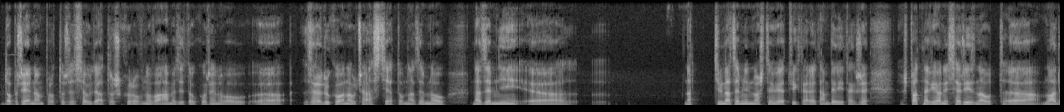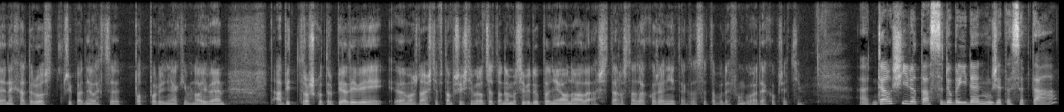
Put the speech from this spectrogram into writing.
dobře jenom proto, že se udělá trošku rovnováha mezi tou kořenovou eh, zredukovanou částí a tou nadzemnou, nadzemní nad tím nadzemním množstvím větví, které tam byly. Takže špatné výhony seříznout, mladé nechat růst, případně lehce podporit nějakým hnojivem a být trošku trpělivý. E, možná ještě v tom příštím roce to nemusí být úplně ono, ale až ta rostna zakoření, tak zase to bude fungovat jako předtím. Další dotaz. Dobrý den, můžete se ptát?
